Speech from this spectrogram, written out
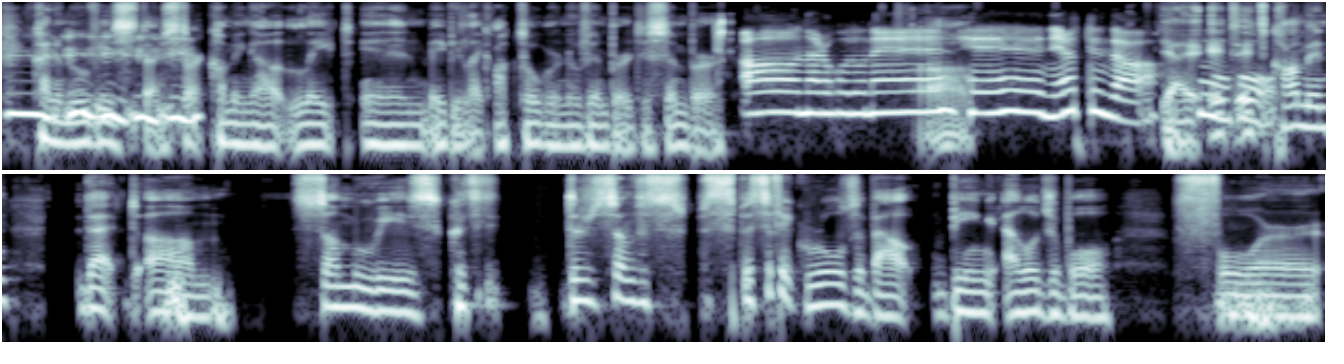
kind of movies start start coming out late in maybe like October, November, December. ああ、なるほどねあ。ーへえ、狙ってんだ。 Yeah, ほう it's it's ほう common that um some movies because there's some sp- specific rules about being eligible for mm.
